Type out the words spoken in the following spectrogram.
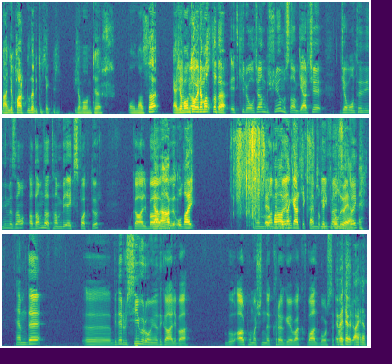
Bence farklı da bitirecektir Javonte oynarsa. Yani Javonte oynamazsa da etkili olacağını düşünüyor musun abi? Gerçi Javonte dediğimiz adam da tam bir X faktör. Galiba yani abi e, olay hem evet, running back, gerçekten hem çok etkili oluyor yani. hem de e, bir de receiver oynadı galiba. Bu Avrupa maçında Kragujevac Waldbors'a karşı. Evet evet aynen.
